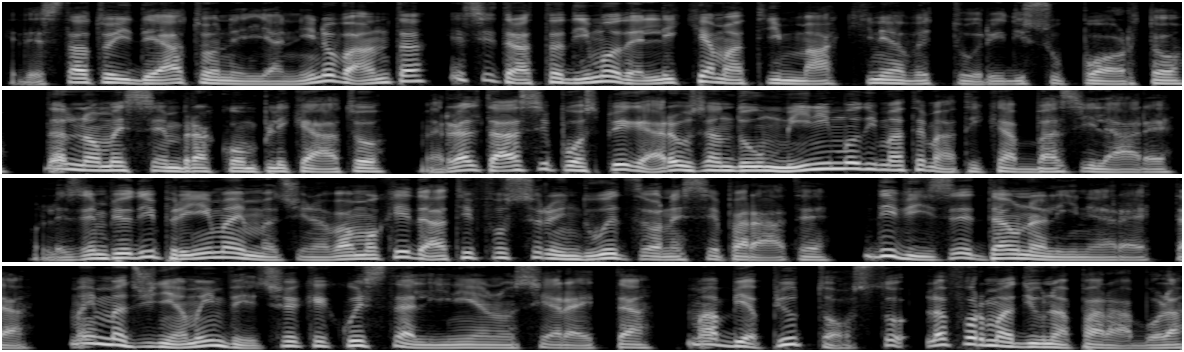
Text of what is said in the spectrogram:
ed è stato ideato negli anni 90 e si tratta di modelli chiamati macchine a vettori di supporto. Dal nome sembra complicato, ma in realtà si può spiegare usando un minimo di matematica basilare. Con l'esempio di prima immaginavamo che i dati fossero in due zone separate, divise da una linea retta ma immaginiamo invece che questa linea non sia retta, ma abbia piuttosto la forma di una parabola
